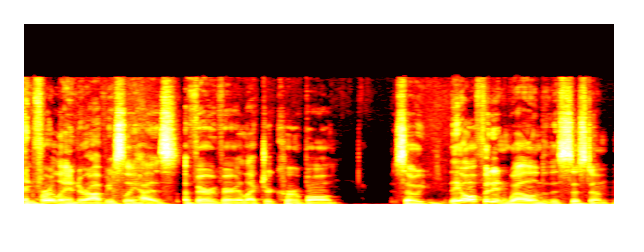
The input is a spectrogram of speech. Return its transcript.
And Verlander obviously has a very, very electric curveball. So they all fit in well into the system.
